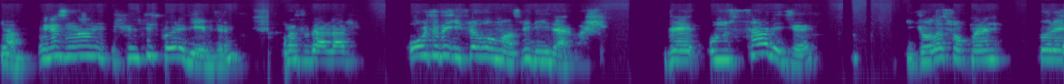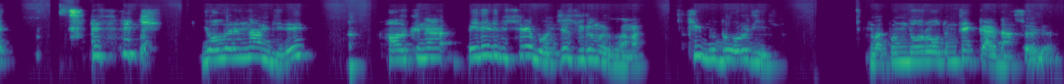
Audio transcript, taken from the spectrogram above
Ya en azından çünkü şöyle diyebilirim. Nasıl derler? Ortada iflah olmaz bir lider var. Ve onu sadece yola sokmanın böyle spesifik yollarından biri halkına belirli bir süre boyunca zulüm uygulamak. Ki bu doğru değil. Bak bunun doğru olduğunu tekrardan söylüyorum.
